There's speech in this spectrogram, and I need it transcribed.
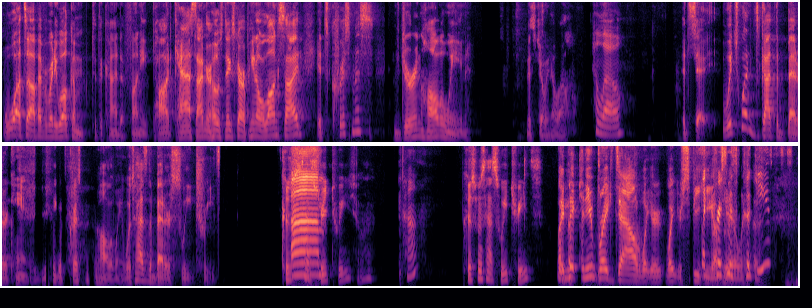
What's up, everybody? Welcome to the Kind of Funny podcast. I'm your host, Nick Scarpino. Alongside, it's Christmas during Halloween. Miss Joey Noel. Hello. It's uh, which one's got the better candy? Do you think it's Christmas or Halloween? Which has the better sweet treats? Christmas has Um, sweet treats. What? Huh? Christmas has sweet treats. Like Nick, can you break down what you're what you're speaking Like of Christmas here with the- cookies?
